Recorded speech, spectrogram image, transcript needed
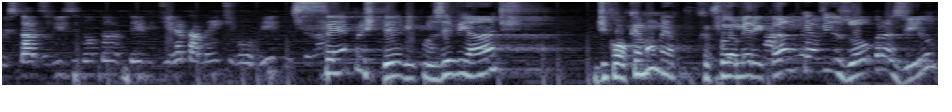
Os Estados Unidos então esteve diretamente envolvido? Será? Sempre esteve, inclusive antes de qualquer momento. Foi o americano que avisou o Brasil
